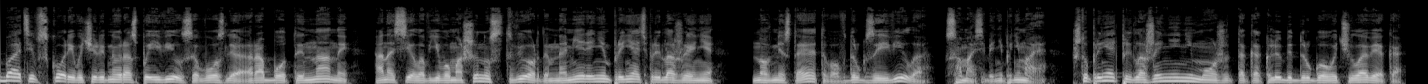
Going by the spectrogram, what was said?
Бати вскоре в очередной раз появился возле работы Наны, она села в его машину с твердым намерением принять предложение, но вместо этого вдруг заявила, сама себя не понимая, что принять предложение не может, так как любит другого человека.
